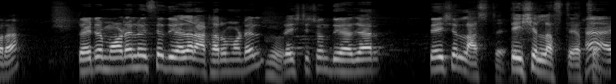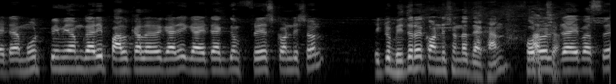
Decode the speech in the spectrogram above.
করা। তো এটার মডেল হয়েছে দুই মডেল রেজিস্ট্রেশন দুই হাজার তেইশের লাস্টে তেইশের লাস্টে আচ্ছা। হ্যাঁ এটা মুড প্রিমিয়াম গাড়ি পাল কালারের গাড়ি গাড়িটা একদম ফ্রেশ কন্ডিশন একটু ভিতরের কন্ডিশনটা দেখান। ফোর হুইল। ড্রাইভ আছে।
